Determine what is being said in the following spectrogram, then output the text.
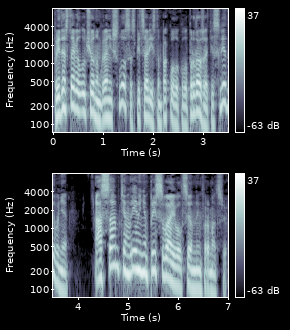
Предоставил ученым гранит Шлосса, специалистам по колоколу, продолжать исследования, а сам тем временем присваивал ценную информацию.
